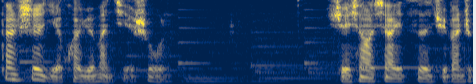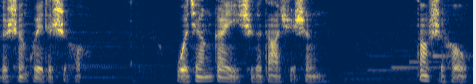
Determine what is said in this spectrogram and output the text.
但是也快圆满结束了。学校下一次举办这个盛会的时候，我将该已是个大学生。到时候，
